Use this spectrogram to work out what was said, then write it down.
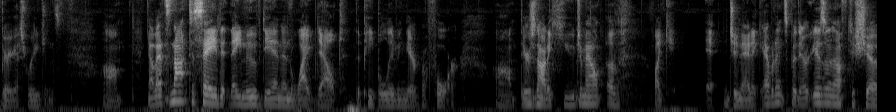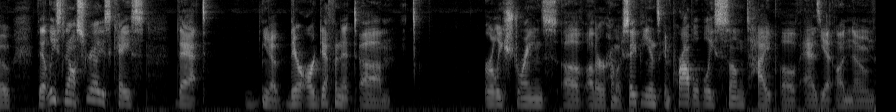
various regions. Um, now, that's not to say that they moved in and wiped out the people living there before. Um, there's not a huge amount of like genetic evidence, but there is enough to show that, at least in Australia's case, that you know there are definite um, early strains of other Homo sapiens and probably some type of as yet unknown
